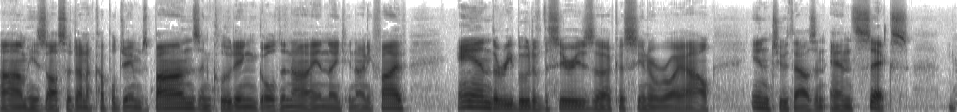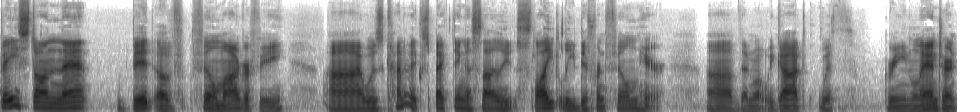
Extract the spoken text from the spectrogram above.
Um, he's also done a couple James Bonds, including GoldenEye in 1995, and the reboot of the series uh, Casino Royale in 2006. Based on that bit of filmography, I was kind of expecting a slightly, slightly different film here uh, than what we got with Green Lantern.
